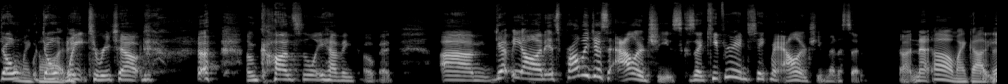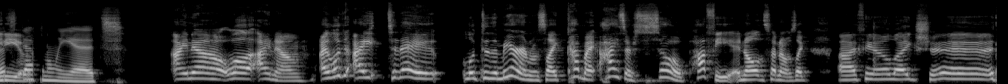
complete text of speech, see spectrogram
don't Oh don't wait to reach out. I'm constantly having COVID. Um, get me on. It's probably just allergies because I keep forgetting to take my allergy medicine. Net. Oh my god, that's EDU. definitely it. I know. Well, I know. I looked. I today looked in the mirror and was like, God, my eyes are so puffy. And all of a sudden, I was like, I feel like shit.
